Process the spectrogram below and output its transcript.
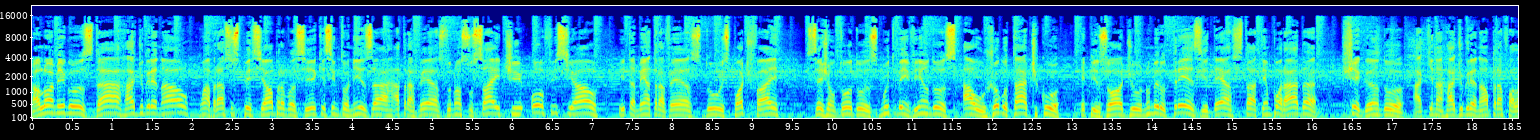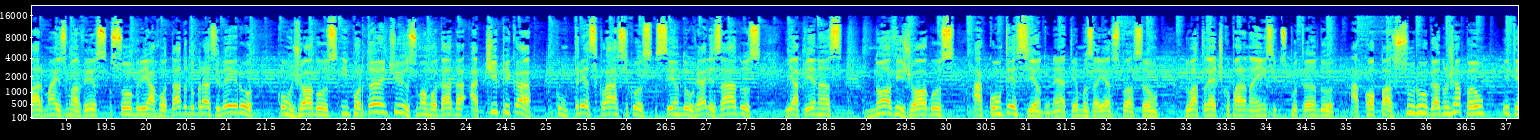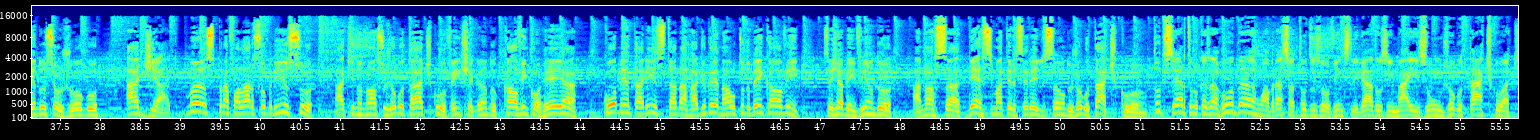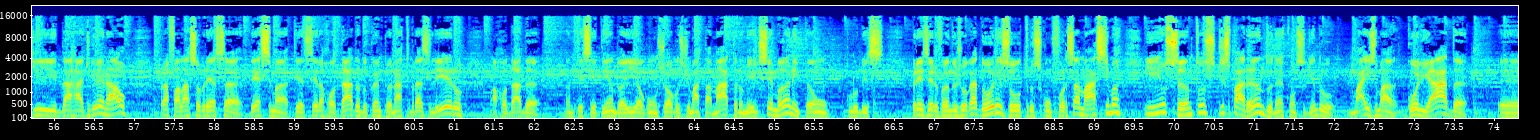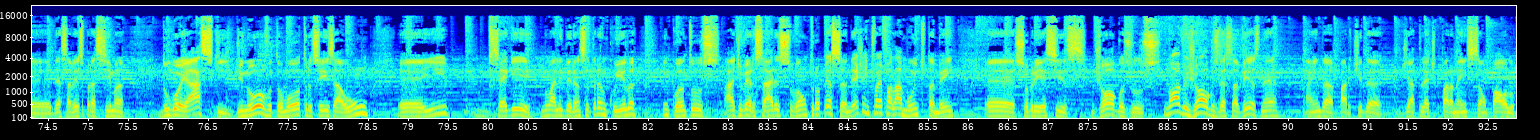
Alô, amigos da Rádio Grenal, um abraço especial para você que sintoniza através do nosso site oficial e também através do Spotify. Sejam todos muito bem-vindos ao Jogo Tático, episódio número 13 desta temporada, chegando aqui na Rádio Grenal para falar mais uma vez sobre a rodada do Brasileiro, com jogos importantes, uma rodada atípica com três clássicos sendo realizados e apenas nove jogos acontecendo, né? Temos aí a situação do Atlético Paranaense disputando a Copa Suruga no Japão e tendo o seu jogo adiado. Mas para falar sobre isso, aqui no nosso jogo tático vem chegando Calvin Correia, comentarista da Rádio Grenal. Tudo bem, Calvin? Seja bem-vindo à nossa 13 terceira edição do Jogo Tático. Tudo certo, Lucas Arruda. Um abraço a todos os ouvintes ligados em mais um Jogo Tático aqui da Rádio Grenal para falar sobre essa 13 terceira rodada do Campeonato Brasileiro, uma rodada antecedendo aí alguns jogos de mata-mata no meio de semana, então clubes preservando jogadores, outros com força máxima e o Santos disparando, né, conseguindo mais uma goleada, é, dessa vez para cima do Goiás, que de novo tomou outro 6 a 1 é, e segue numa liderança tranquila, enquanto os adversários vão tropeçando. E a gente vai falar muito também é, sobre esses jogos, os nove jogos dessa vez, né? Ainda a partida de Atlético Paranaense São Paulo.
